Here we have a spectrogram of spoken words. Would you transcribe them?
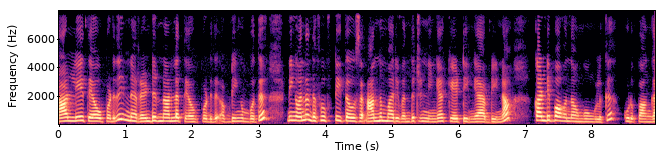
நாள்லேயே தேவைப்படுது இன்னும் ரெண்டு நாளில் தேவைப்படுது அப்படிங்கும்போது நீங்கள் வந்து அந்த ஃபிஃப்டி தௌசண்ட் அந்த மாதிரி வந்துட்டு நீங்கள் கேட்டீங்க அப்படின்னா கண்டிப்பாக வந்து அவங்க உங்களுக்கு கொடுப்பாங்க.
